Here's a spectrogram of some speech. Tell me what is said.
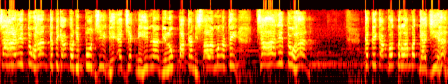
Cari Tuhan ketika engkau dipuji, diejek, dihina, dilupakan, disalah mengerti. Cari Tuhan. Ketika engkau terlambat gajian.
